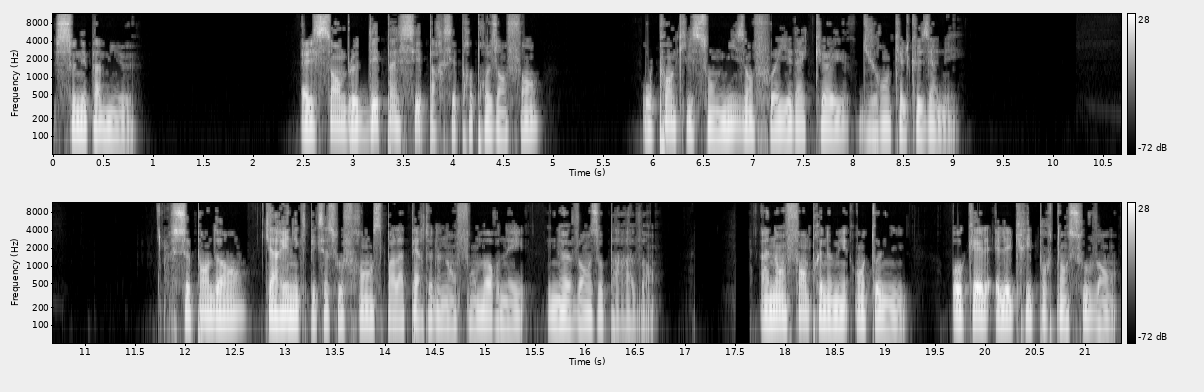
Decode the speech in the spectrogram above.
ce n'est pas mieux. Elle semble dépassée par ses propres enfants, au point qu'ils sont mis en foyer d'accueil durant quelques années. Cependant, Karine explique sa souffrance par la perte d'un enfant mort-né neuf ans auparavant. Un enfant prénommé Anthony, auquel elle écrit pourtant souvent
